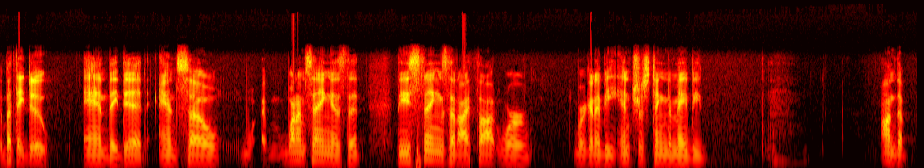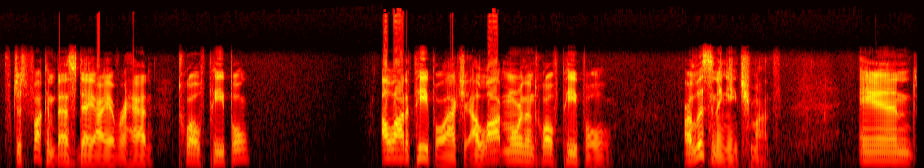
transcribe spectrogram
But they do, and they did. And so, what I'm saying is that these things that I thought were were going to be interesting to maybe on the just fucking best day I ever had, 12 people. A lot of people actually a lot more than 12 people are listening each month. And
